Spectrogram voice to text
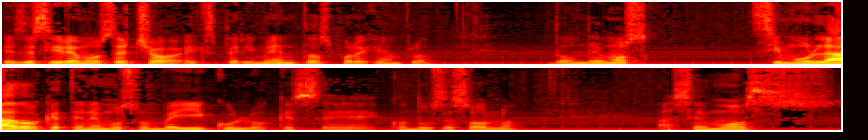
Es decir, hemos hecho experimentos, por ejemplo, donde hemos simulado que tenemos un vehículo que se conduce solo. Hacemos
